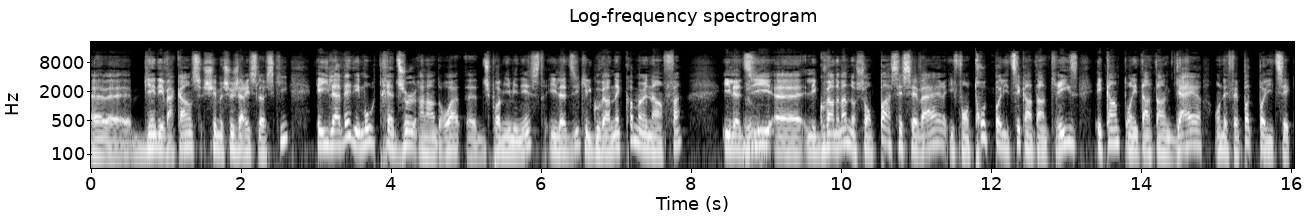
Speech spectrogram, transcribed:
euh, bien des vacances chez Monsieur Jarislavski et il avait des mots très durs à l'endroit du premier ministre. Il a dit qu'il gouvernait comme un enfant. Il a dit euh, les gouvernements ne sont pas assez sévères, ils font trop de politique en temps de crise, et quand on est en temps de guerre, on ne fait pas de politique.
